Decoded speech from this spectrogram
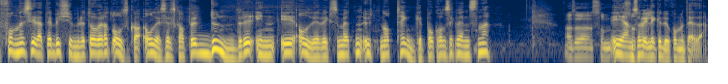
Fondet sier at de er bekymret over at oljeselskaper dundrer inn i oljevirksomheten uten å tenke på konsekvensene. Altså, som, Igjen så vil ikke du kommentere det.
